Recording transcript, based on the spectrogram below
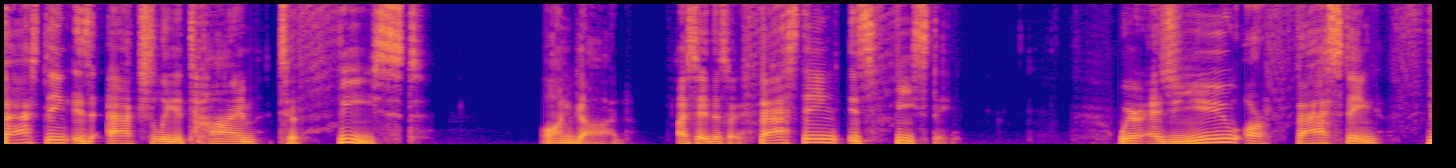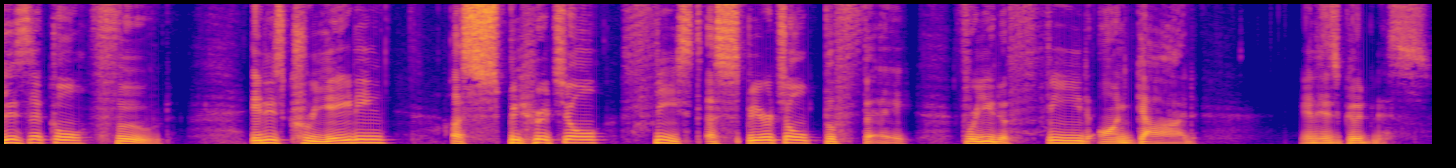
fasting is actually a time to feast on God. I say it this way fasting is feasting. Whereas you are fasting physical food, it is creating a spiritual feast, a spiritual buffet for you to feed on God and His goodness.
